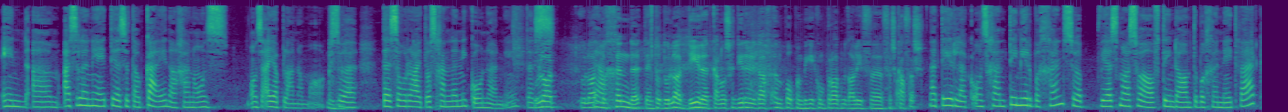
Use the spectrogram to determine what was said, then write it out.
En ehm um, as hulle nie het, is dit oukei, okay, dan gaan ons ons eie planne maak. Mm -hmm. So dis alright, ons gaan hulle nie konner nie. Dis Hoe laat hoe laat ja. begin dit en tot hoe laat duur dit? Kan ons gedurende die dag inpop en bietjie kom praat met al die verskaffers? Natuurlik, ons gaan 10uur begin, so wees maar so half 10 dae om te begin netwerk.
